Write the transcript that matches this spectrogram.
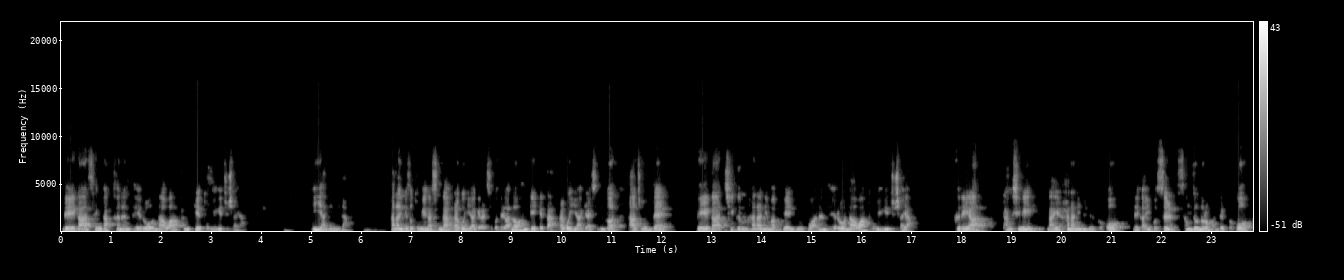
내가 생각하는 대로 나와 함께 동행해 주셔야. 이 이야기입니다. 하나님께서 동행하신다라고 이야기를 하시고 내가 너와 함께 있겠다라고 이야기하시는 것 다 좋은데 내가 지금 하나님 앞에 요구하는 대로 나와 동행해 주셔야 그래야 당신이 나의 하나님이 될 거고 내가 이곳을 성전으로 만들 거고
